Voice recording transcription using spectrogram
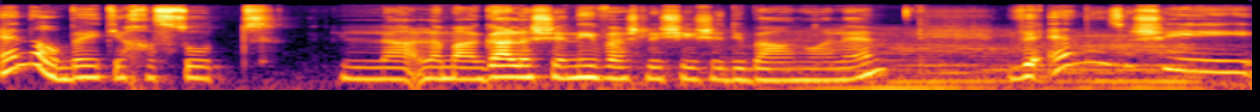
אין הרבה התייחסות למעגל השני והשלישי שדיברנו עליהם, ואין איזושהי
